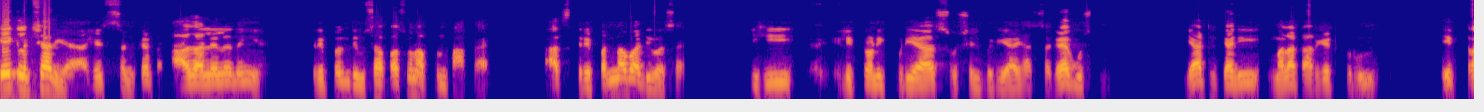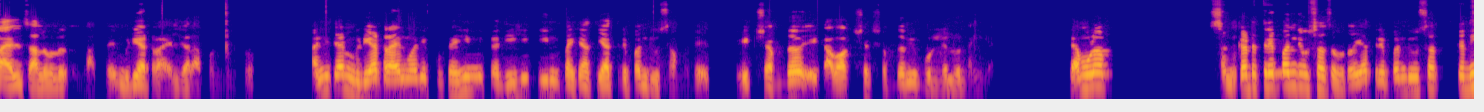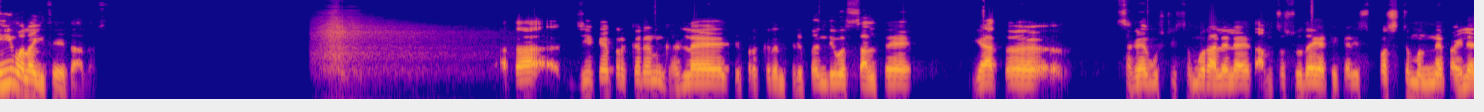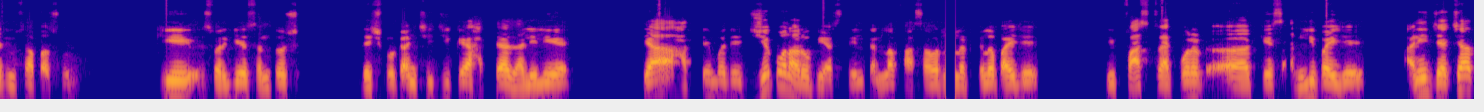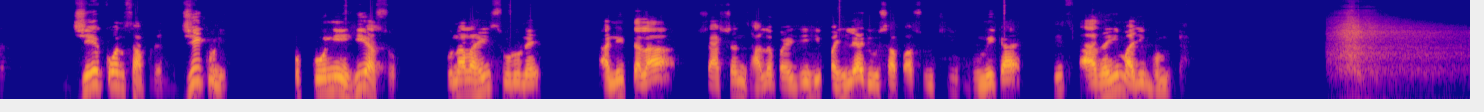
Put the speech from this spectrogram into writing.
एक लक्षात घ्या हे संकट आज आलेलं नाहीये. त्रेपन्न दिवसापासून आपण पाहताय. आज त्रेपन्नावा दिवस आहे की ही इलेक्ट्रॉनिक मीडिया सोशल मीडिया ह्या सगळ्या गोष्टी या ठिकाणी मला टार्गेट करून एक ट्रायल चालवलं जातंय मीडिया ट्रायल ज्याला आपण म्हणतो. आणि त्या मीडिया ट्रायलमध्ये कुठेही मी कधीही तीन महिन्यात या त्रेपन्न दिवसामध्ये एक शब्द एक अवाक्षर शब्द मी बोललेलो नाही त्यामुळं संकट त्रेपन्न दिवसाचं होतं. या त्रेपन्न दिवसात कधीही मला इथे येता आलं आता जे काही प्रकरण घडलंय ते प्रकरण त्रेपन्न दिवस चालतंय. यात सगळ्या गोष्टी समोर आलेल्या आहेत. आमचं सुद्धा या ठिकाणी स्पष्ट म्हणणं आहे पहिल्या दिवसापासून की स्वर्गीय संतोष देशमुखांची जी काही हत्या झालेली आहे त्या हत्येमध्ये जे कोण आरोपी असतील त्यांना फासावर लटकलं पाहिजे. ती फास्ट ट्रॅकवर केस आणली पाहिजे आणि ज्याच्यात जे कोण सापडेल जे कोणी तो कोणीही असो कुणालाही सोडू नये. आणि त्याला शासन झालं पाहिजे ही पहिल्या दिवसापासूनची भूमिका आहे. आजही माझी भूमिका आहे.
